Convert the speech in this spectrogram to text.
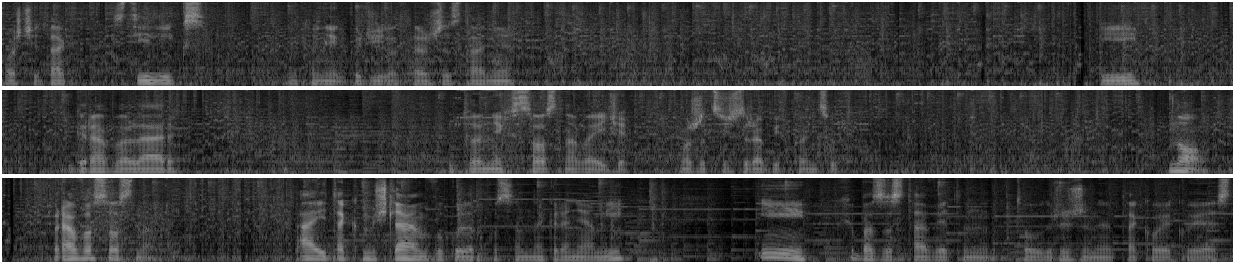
właśnie tak. Steelix. No to nie, Godzilla też zostanie. I Graveler. To niech Sosna wejdzie. Może coś zrobi w końcu. No, brawo Sosna. A i tak myślałem w ogóle poza nagraniami. I chyba zostawię ten, tą drużynę taką, jaką jest.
